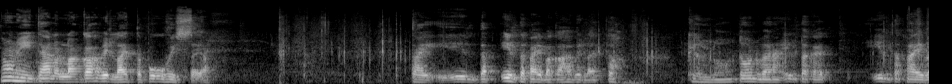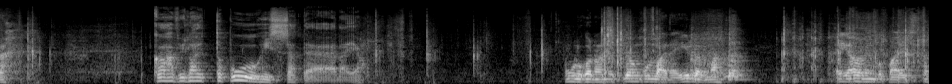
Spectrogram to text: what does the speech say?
No niin, täällä ollaan kahvinlaitto puuhissa ja... Tai ilta, iltapäivä kahvinlaitto. Kello on ton verran ilta, iltapäivä kahvilaitto puuhissa täällä ja... Ulkona nyt jonkunlainen ilma. Ei aurinko paista.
